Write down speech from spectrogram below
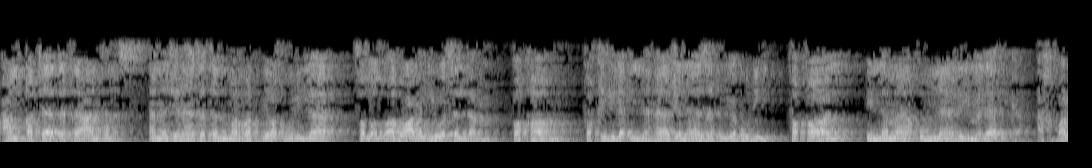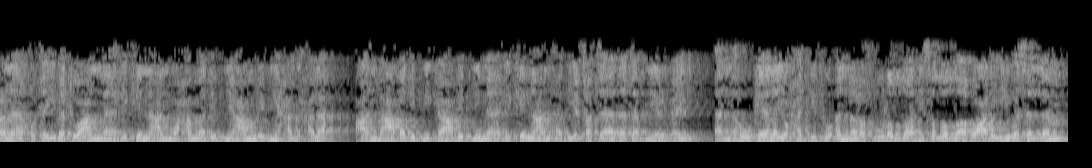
عن قتادة عن أنس أن جنازة مرت برسول الله صلى الله عليه وسلم فقام فقيل إنها جنازة يهودي فقال إنما قمنا للملائكة. أخبرنا قتيبة عن مالك عن محمد بن عمرو بن حلحلة عن معبد بن كعب بن مالك عن أبي قتادة بن ربعي أنه كان يحدث أن رسول الله صلى الله عليه وسلم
